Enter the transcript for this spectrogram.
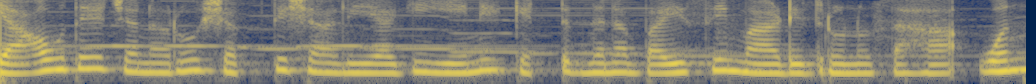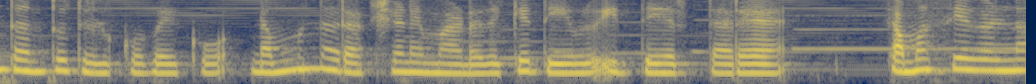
ಯಾವುದೇ ಜನರು ಶಕ್ತಿಶಾಲಿಯಾಗಿ ಏನೇ ಕೆಟ್ಟದ್ದನ್ನು ಬಯಸಿ ಮಾಡಿದ್ರೂ ಸಹ ಒಂದಂತೂ ತಿಳ್ಕೊಬೇಕು. ನಮ್ಮನ್ನು ರಕ್ಷಣೆ ಮಾಡೋದಕ್ಕೆ ದೇವರು ಇದ್ದೇ ಇರ್ತಾರೆ. ಸಮಸ್ಯೆಗಳನ್ನ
